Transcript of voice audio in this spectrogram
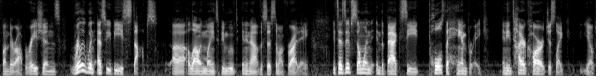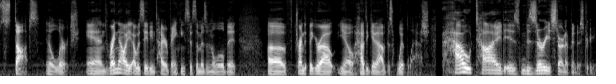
fund their operations. Really, when SVB stops uh, allowing money to be moved in and out of the system on Friday, it's as if someone in the back seat pulls the handbrake and the entire car just like you know stops in a lurch. And right now, I, I would say the entire banking system is in a little bit of trying to figure out you know how to get out of this whiplash. How tied is Missouri's startup industry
